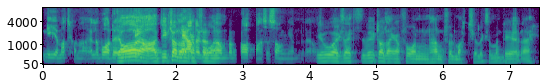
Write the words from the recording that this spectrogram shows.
nio matcherna. Eller vad det Ja, blir. ja, det är klart att han kan få en- om de kapar säsongen. Jo, exakt. Det är klart att han kan få en handfull matcher liksom, men det, nej.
